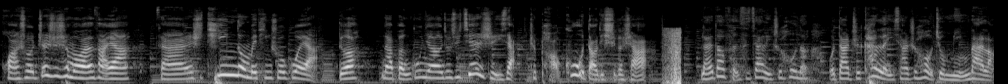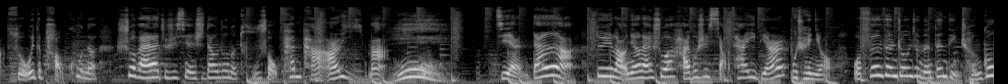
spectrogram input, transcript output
话说这是什么玩法呀？咱是听都没听说过呀。得，那本姑娘就去见识一下这跑酷到底是个啥。来到粉丝家里之后呢，我大致看了一下之后就明白了，所谓的跑酷呢，说白了就是现实当中的徒手攀爬而已嘛。哦。简单啊，对于老娘来说还不是小菜一碟儿。不吹牛，我分分钟就能登顶成功，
